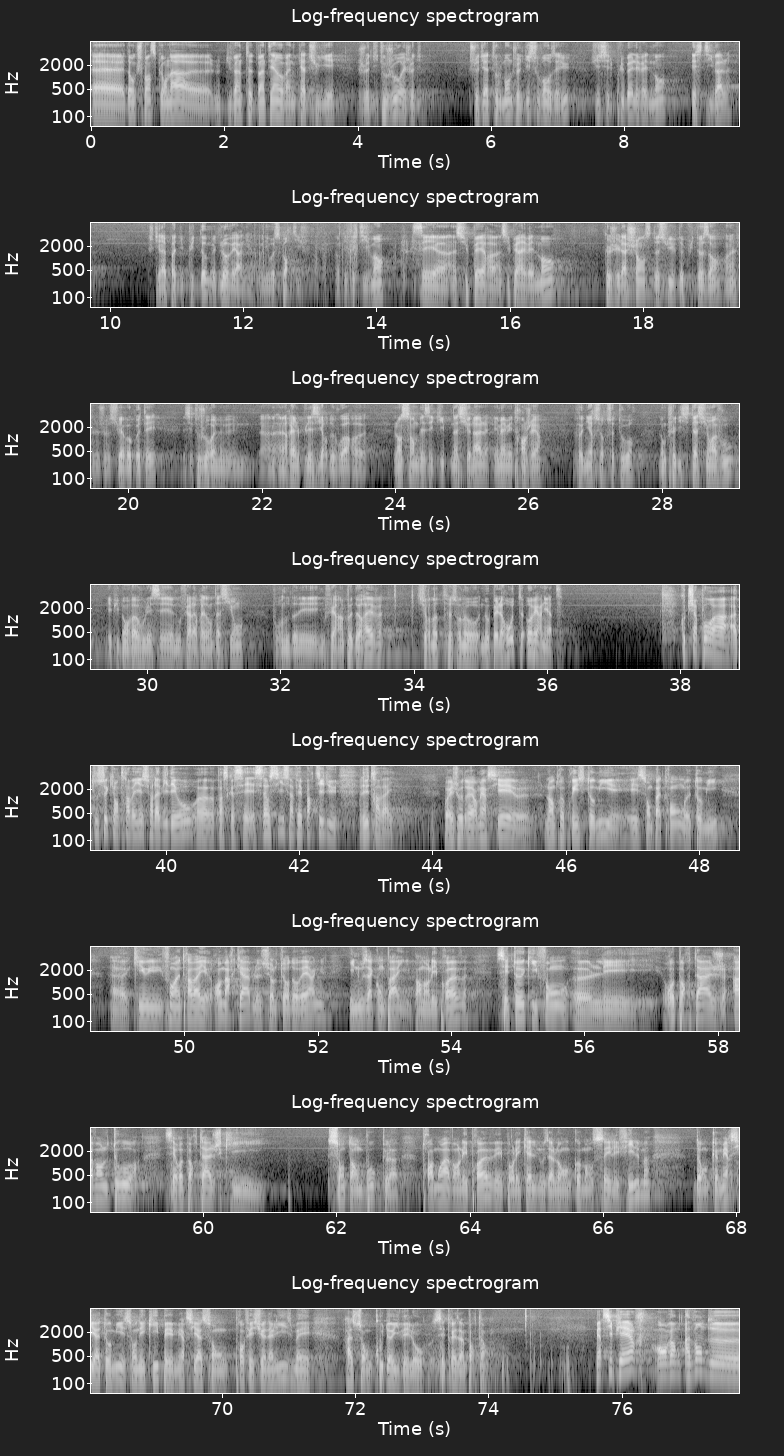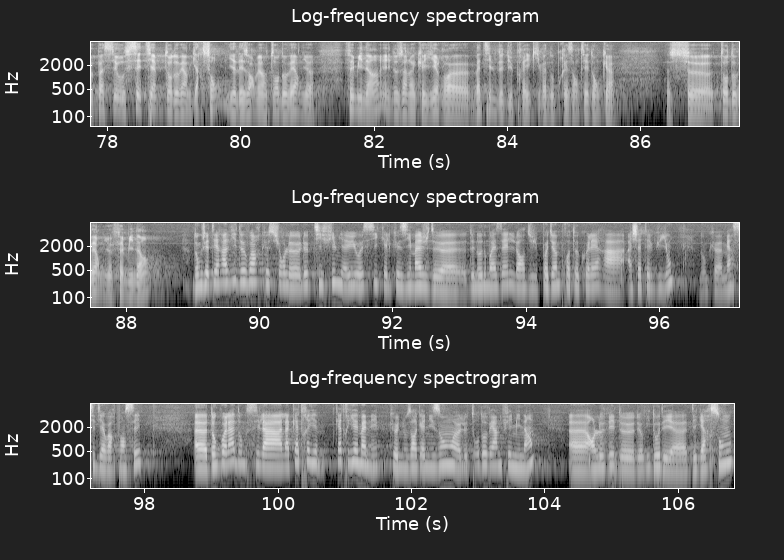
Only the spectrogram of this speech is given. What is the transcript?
Euh, donc je pense qu'on a euh, du 20, 21 au 24 juillet, je le dis toujours et je le dis, à tout le monde, je le dis souvent aux élus, je dis c'est le plus bel événement estival, je dirais pas du Puy-de-Dôme, mais de l'Auvergne au niveau sportif. Donc effectivement, c'est un super, événement que j'ai la chance de suivre depuis deux ans. Hein, je, suis à vos côtés et c'est toujours une, une, un, un, réel plaisir de voir euh, l'ensemble des équipes nationales et même étrangères venir sur ce tour. Donc félicitations à vous et puis ben, on va vous laisser nous faire la présentation pour nous donner, nous faire un peu de rêve sur, notre, sur nos, nos belles routes auvergnates. Coup de chapeau à, à, tous ceux qui ont travaillé sur la vidéo euh, parce que c'est ça aussi, ça fait partie du, du travail. Ouais, je voudrais remercier euh, l'entreprise Tommy et, et, son patron euh, Tommy, euh, qui font un travail remarquable sur le Tour d'Auvergne. Ils nous accompagnent pendant l'épreuve. C'est eux qui font euh, les reportages avant le Tour, ces reportages qui sont en boucle trois mois avant l'épreuve et pour lesquels nous allons commencer les films. Donc merci à Tommy et son équipe et merci à son professionnalisme et à son coup d'œil vélo. C'est très important. Merci Pierre. Va, avant de passer au septième Tour d'Auvergne garçon, il y a désormais un Tour d'Auvergne féminin et nous allons accueillir euh, Mathilde Dupré qui va nous présenter donc ce Tour d'Auvergne féminin. Donc j'étais ravie de voir que sur le, petit film, il y a eu aussi quelques images de, euh, nos demoiselles lors du podium protocolaire à, Châtel-Guyon. Donc euh, merci d'y avoir pensé. Euh, donc voilà, donc c'est la, la quatrième, année que nous organisons euh, le Tour d'Auvergne féminin, euh, en levée de, de rideau des, euh, des garçons.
